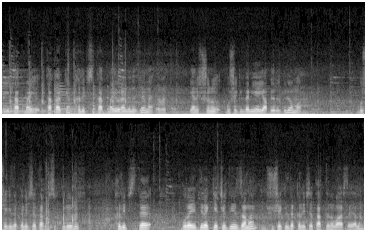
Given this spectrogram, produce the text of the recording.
Şeyi takmayı takarken klipsi takmayı öğrendiniz değil mi? Evet. Yani şunu bu şekilde niye yapıyoruz biliyor musun? Bu şekilde klipse takıp sıktırıyoruz. Klipste burayı direkt geçirdiğin zaman şu şekilde klipse taktığını varsayalım.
